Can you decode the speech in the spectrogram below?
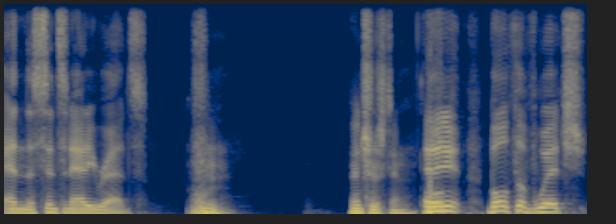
and the Cincinnati Reds. Interesting. Both, both of which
